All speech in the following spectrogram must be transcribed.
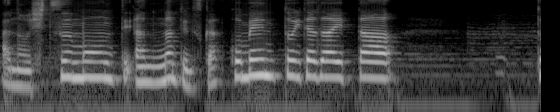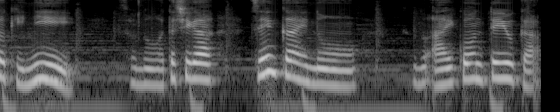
あの質問ってあのなんていうんですか？コメントいただいた時にその私が前回のそのアイコンっていうか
